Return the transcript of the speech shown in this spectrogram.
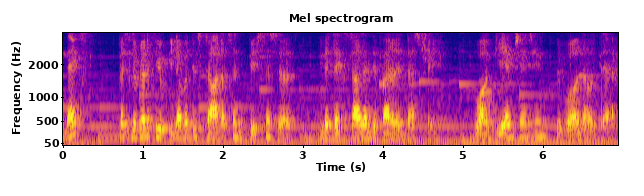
Next, let's look at a few innovative startups and businesses in the textile and the apparel industry who are game changing the world out there.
